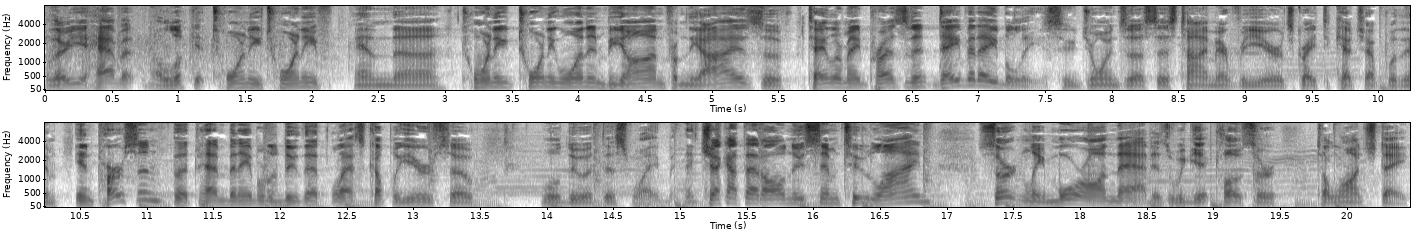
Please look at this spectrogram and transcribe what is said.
Well, there you have it. A look at 2020 and uh, 2021 and beyond from the eyes of TaylorMade President David Abeles, who joins us this time every year. It's great to catch up with him in person, but haven't been able to do that the last couple years, so we'll do it this way. But check out that all new Sim 2 line. Certainly more on that as we get closer to launch date.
